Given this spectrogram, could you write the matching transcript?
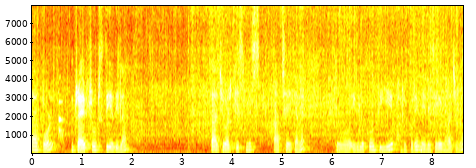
তারপর ড্রাই ফ্রুটস দিয়ে দিলাম। কাজু আর কিশমিশ আছে এখানে। তো এগুলোকেও দিয়ে ভালো করে নেড়ে চেড়ে ভাজবো।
